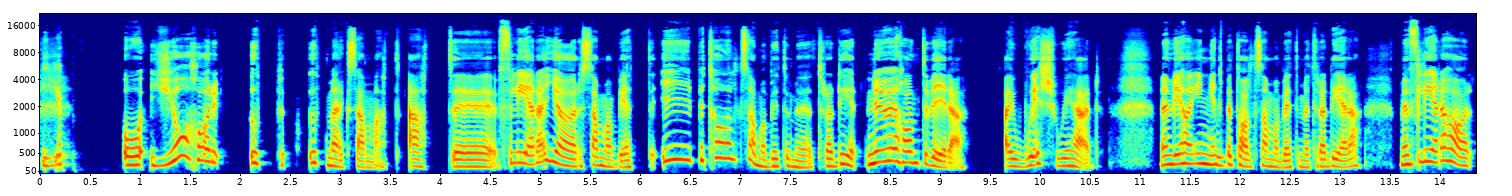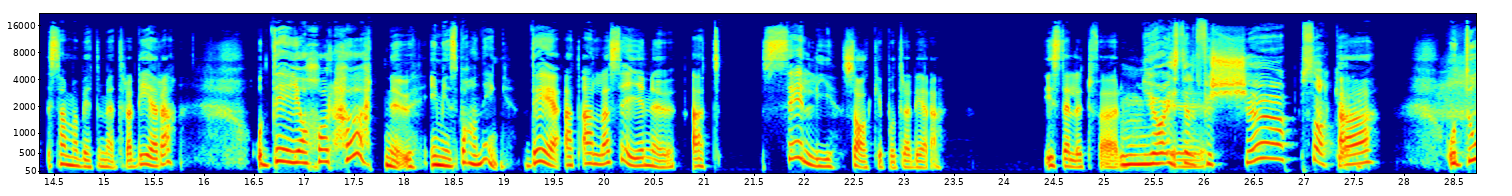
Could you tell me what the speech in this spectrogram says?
Yep. Och jag har upp, uppmärksammat att eh, flera gör samarbete i betalt samarbete med Tradera. Nu har inte vi det. I wish we had. Men vi har inget mm. betalt samarbete med Tradera. Men flera har samarbete med Tradera. Och det jag har hört nu i min spaning, det är att alla säger nu att sälj saker på Tradera. Istället för... Mm, ja, istället eh, för köp saker. Ja. Och då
